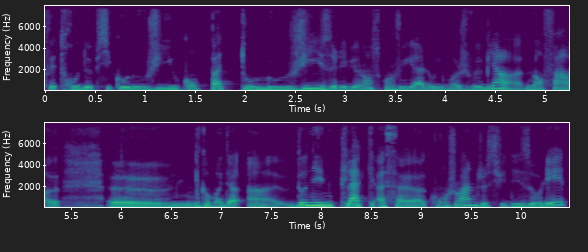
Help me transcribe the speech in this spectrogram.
fait trop de psychologie ou qu'on pathologise les violences conjugales. Oui, moi je veux bien, mais enfin, euh, euh, comment dire, donner une claque à sa conjointe, je suis désolée,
